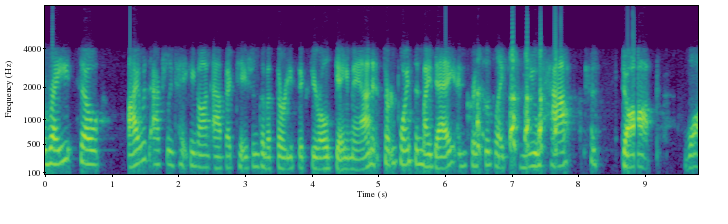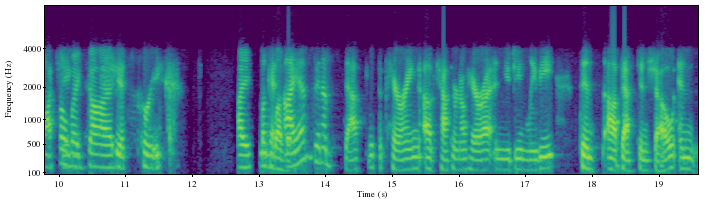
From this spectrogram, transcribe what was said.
Right? So I was actually taking on affectations of a 36 year old gay man at certain points in my day. And Chris was like, You have to stop watching Oh my god, Schitt's Creek. I Look, at, it. I have been obsessed with the pairing of Catherine O'Hara and Eugene Levy since uh, Best in Show, and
